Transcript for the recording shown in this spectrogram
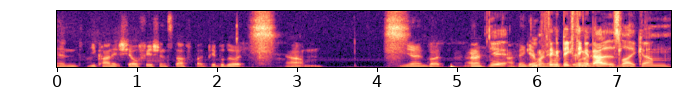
and you can't eat shellfish and stuff but people do it um you know but i don't know Yeah, i think I think the big thing about it is like um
